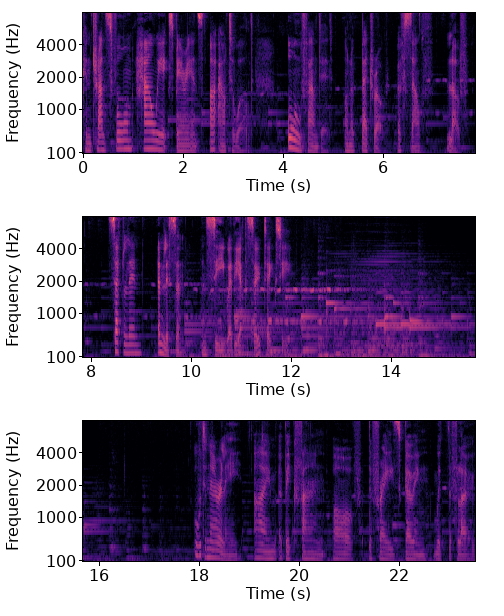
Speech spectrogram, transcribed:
can transform how we experience our outer world, all founded on a bedrock of self love. Settle in and listen and see where the episode takes you. Ordinarily, I'm a big fan of the phrase going with the flow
